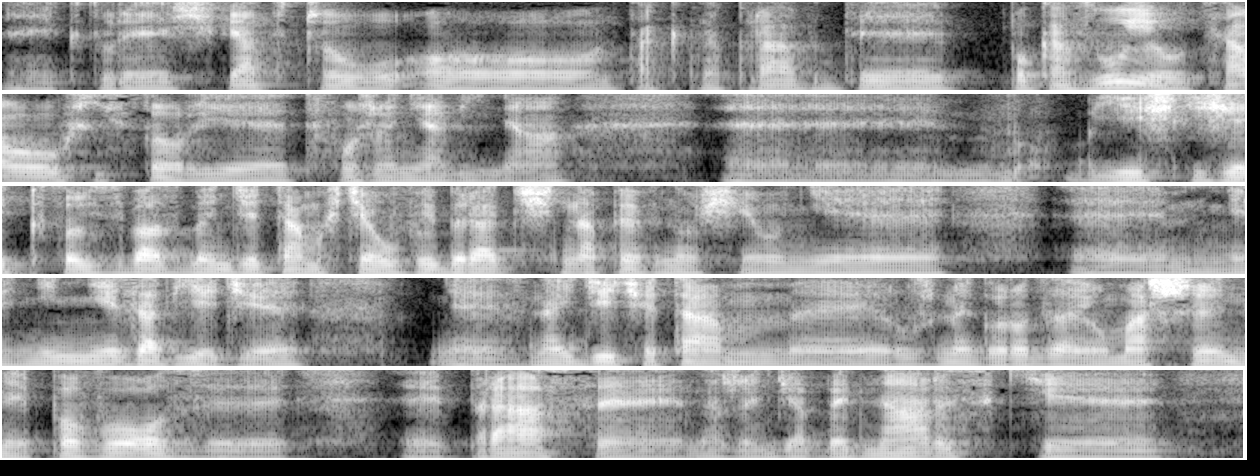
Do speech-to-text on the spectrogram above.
e, które świadczą o tak naprawdę, pokazują całą historię tworzenia wina. Jeśli się ktoś z Was będzie tam chciał wybrać, na pewno się nie, nie, nie zawiedzie. Znajdziecie tam różnego rodzaju maszyny, powozy, prasę, narzędzia bednarskie, E,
